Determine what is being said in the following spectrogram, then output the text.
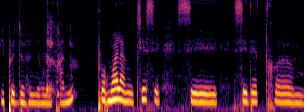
il peut devenir notre ami. Pour moi, l'amitié, c'est, c'est, c'est d'être euh,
